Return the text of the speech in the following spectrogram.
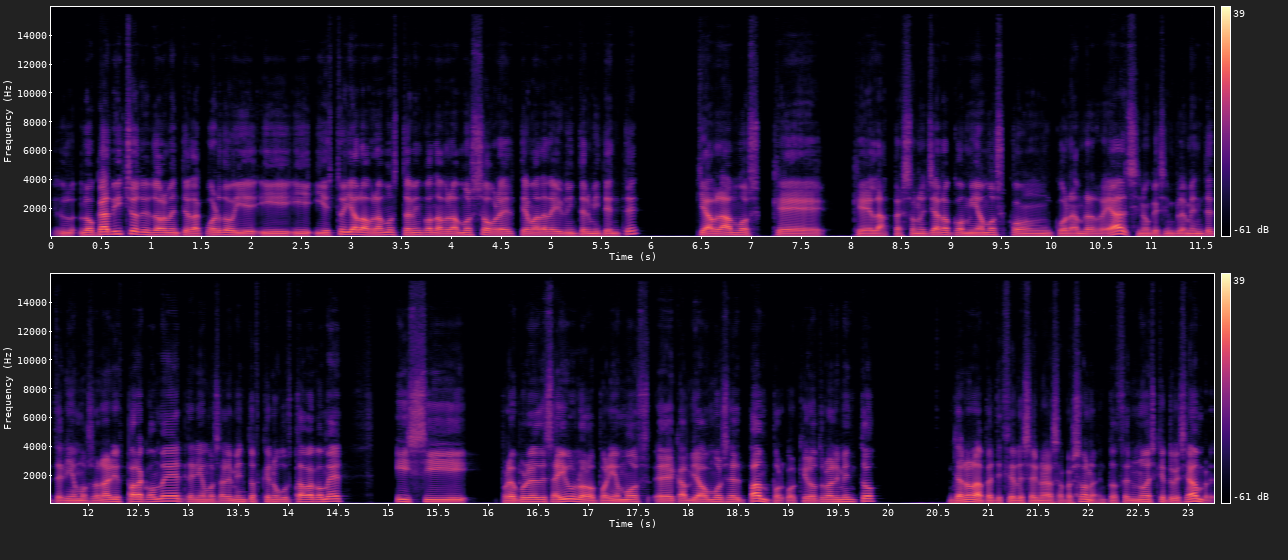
lo que ha dicho, estoy totalmente de acuerdo. Y, y, y esto ya lo hablamos también cuando hablamos sobre el tema del ayuno intermitente, que hablamos que que las personas ya no comíamos con, con, hambre real, sino que simplemente teníamos horarios para comer, teníamos alimentos que nos gustaba comer, y si, por ejemplo, el desayuno lo poníamos, eh, cambiábamos el pan por cualquier otro alimento, ya no le apetecía desayunar a esa persona. Entonces no es que tuviese hambre,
